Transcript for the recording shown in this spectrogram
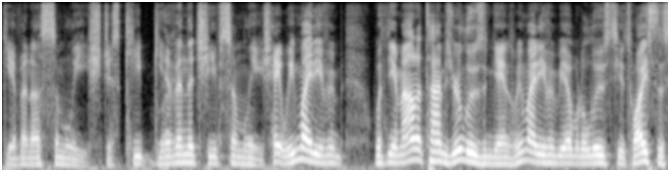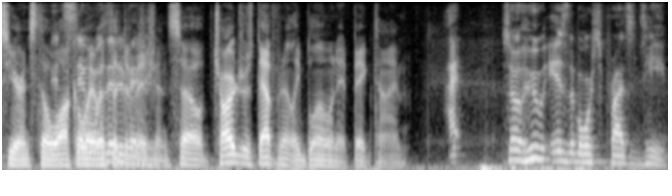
giving us some leash. Just keep giving the Chiefs some leash. Hey, we might even, with the amount of times you're losing games, we might even be able to lose to you twice this year and still And walk away with the the division. division. So Chargers definitely blowing it big time. I, so who is the more surprising team,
